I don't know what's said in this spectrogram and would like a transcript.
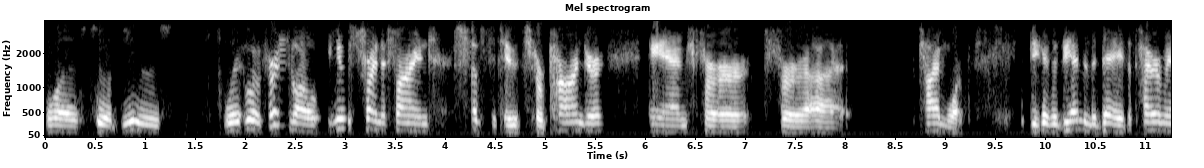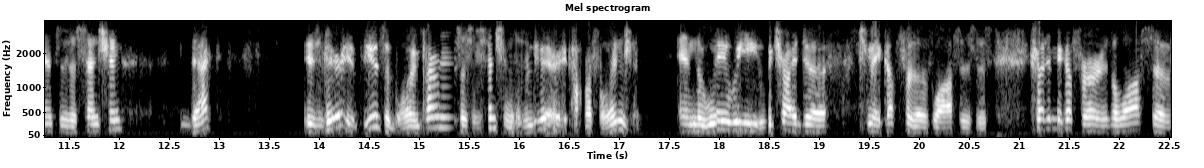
was to abuse. Well, first of all, he was trying to find substitutes for Ponder and for for uh, Time Warp, because at the end of the day, the Pyromancer's Ascension deck is very abusable, and Pyromancer's Ascension is a very powerful engine. And the way we, we tried to to make up for those losses is try to make up for the loss of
